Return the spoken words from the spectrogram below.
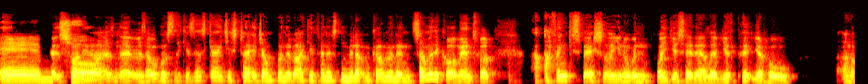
um, it's so, funny that, isn't it? It was almost like, is this guy just trying to jump on the back of Finnieston when I'm coming? And some of the comments were, I think, especially, you know, when, like you said earlier, you've put your whole uh,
